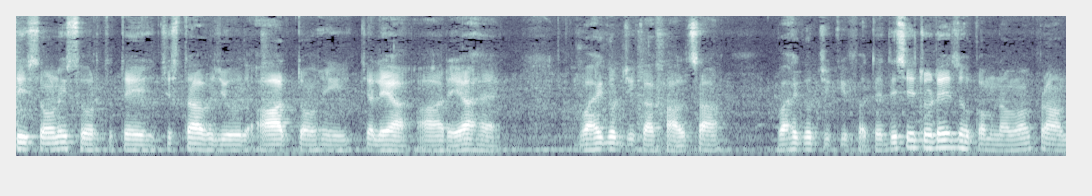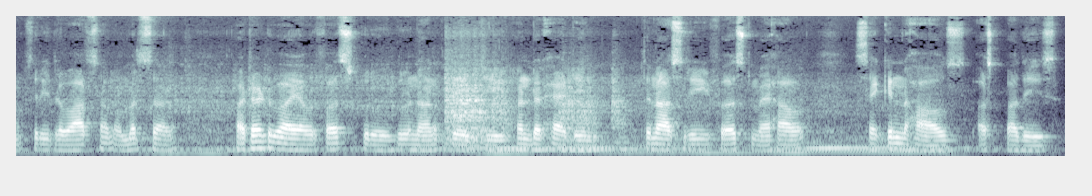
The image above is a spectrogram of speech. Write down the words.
ਦੀ ਸੋਹਣੀ ਸੂਰਤ ਤੇ ਜਿਸ ਦਾ ਵਜੂਦ ਆਦ ਤੋਂ ਹੀ ਚਲਿਆ ਆ ਰਿਹਾ ਹੈ। ਵਾਹਿਗੁਰੂ ਜੀ ਕਾ ਖਾਲਸਾ। ਵਾਹਿਗੁਰੂ ਜੀ ਕੀ ਫਤਿਹ। This is today's Hukamnama from Sri Darbar Sahib Amritsar uttered by our first Guru, Guru Nanak Dev Ji, under heading Tanasri, first Mahal, second house, Astpadis.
